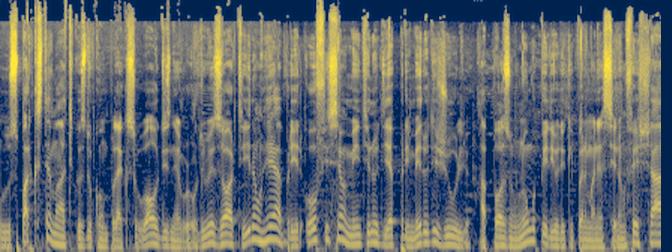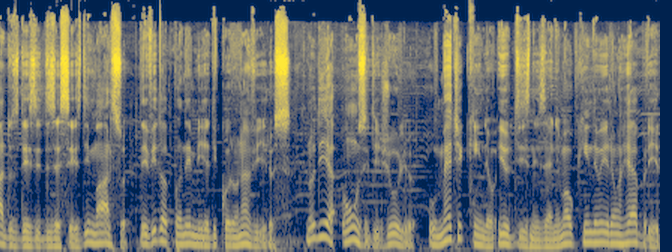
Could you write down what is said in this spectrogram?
Os parques temáticos do complexo Walt Disney World Resort irão reabrir oficialmente no dia 1 de julho, após um longo período que permaneceram fechados desde 16 de março devido à pandemia de coronavírus. No dia 11 de julho, o Magic Kingdom e o Disney's Animal Kingdom irão reabrir.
